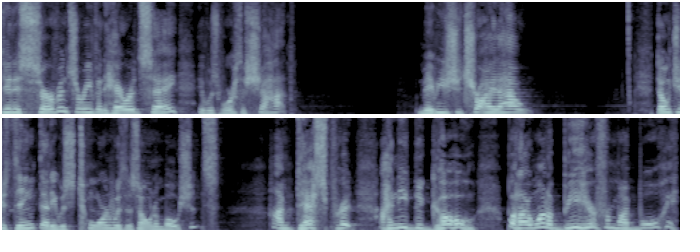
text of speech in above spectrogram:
Did his servants or even Herod say it was worth a shot? Maybe you should try it out. Don't you think that he was torn with his own emotions? I'm desperate. I need to go, but I want to be here for my boy.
